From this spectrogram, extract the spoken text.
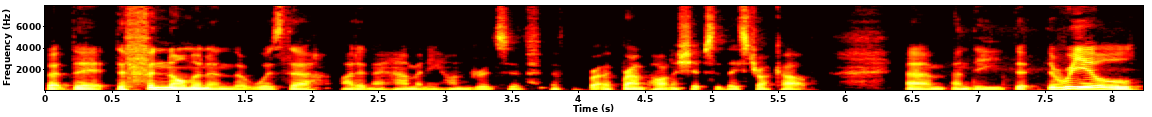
but the the phenomenon that was the I don't know how many hundreds of, of, of brand partnerships that they struck up, um, and the, the the real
